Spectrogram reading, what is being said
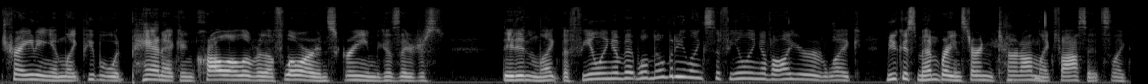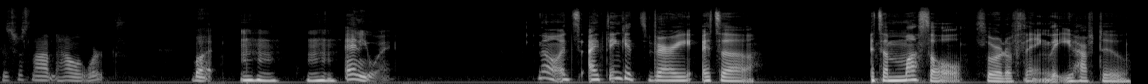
training and like people would panic and crawl all over the floor and scream because they're just they didn't like the feeling of it. Well, nobody likes the feeling of all your like mucous membrane starting to turn on like faucets. Like it's just not how it works. But Mm-hmm. Mm-hmm. anyway, No, it's. I think it's very. It's a. It's a muscle sort of thing that you have to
